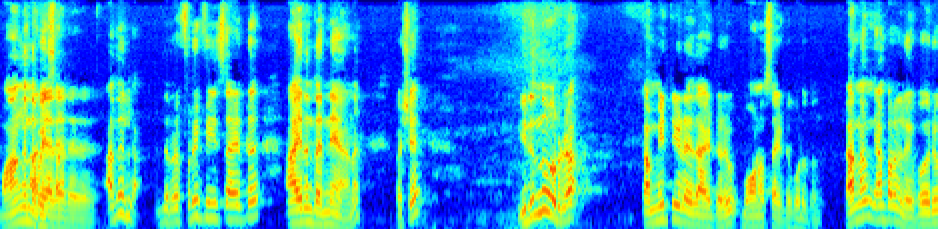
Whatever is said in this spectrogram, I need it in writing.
വാങ്ങുന്ന പൈസ. അതെ അതെ അതെ. അതല്ല. ഇത് റെഫറി ഫീസ് ആയിട്ട് ആയിരം തന്നെയാണ്. പക്ഷെ ഇരുന്നൂറ് രൂപ കമ്മിറ്റിയുടെ ഇതായിട്ടൊരു ബോണസ് ആയിട്ട് കൊടുക്കുന്നു. കാരണം ഞാൻ പറഞ്ഞല്ലോ ഇപ്പോൾ ഒരു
